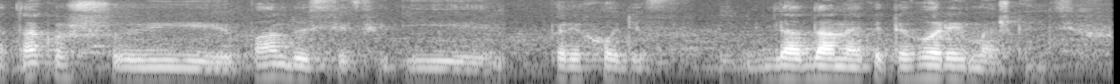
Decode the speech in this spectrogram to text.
а також і пандусів і переходів для даної категорії мешканців.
